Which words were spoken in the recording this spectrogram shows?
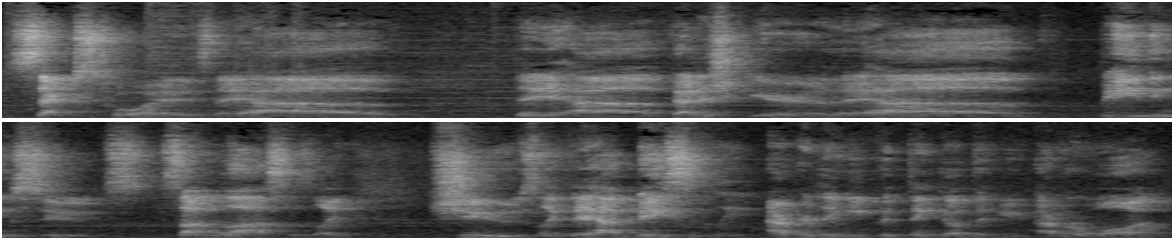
sex toys, they have they have fetish gear, they have bathing suits, sunglasses, like shoes, like they have basically everything you could think of that you ever want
